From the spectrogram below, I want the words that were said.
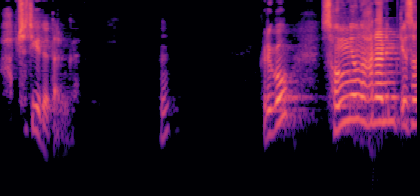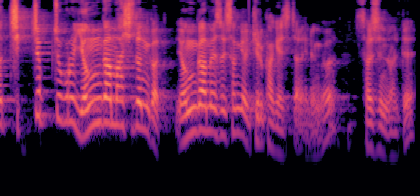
합쳐지게 됐다는 거예요. 그리고 성령 하나님께서 직접적으로 영감하시던 것, 영감해서 성경을 기록하게 하셨잖아요. 이런 거 서신을 할 때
